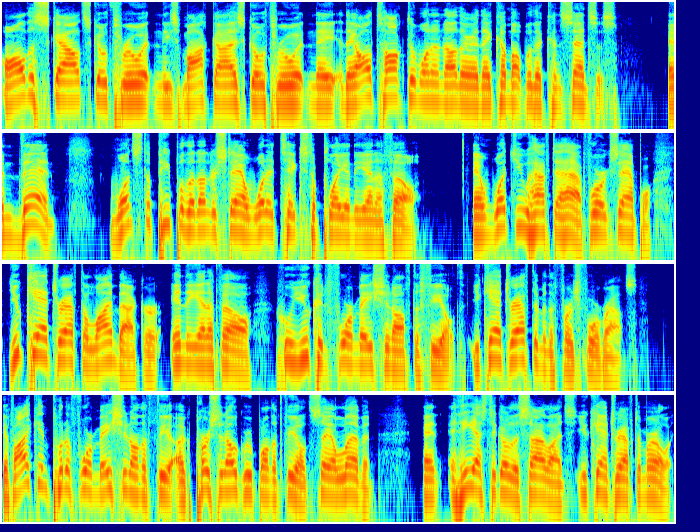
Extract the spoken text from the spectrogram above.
All the scouts go through it, and these mock guys go through it, and they they all talk to one another, and they come up with a consensus. And then once the people that understand what it takes to play in the NFL and what you have to have. For example, you can't draft a linebacker in the NFL who you could formation off the field. You can't draft him in the first four rounds. If I can put a formation on the field, a personnel group on the field, say 11, and, and he has to go to the sidelines, you can't draft him early.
